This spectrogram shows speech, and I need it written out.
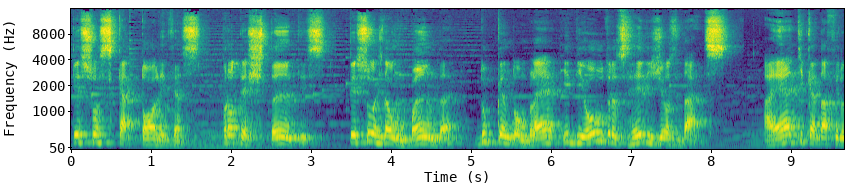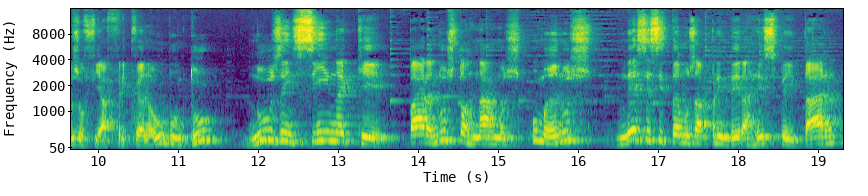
pessoas católicas, protestantes, pessoas da Umbanda, do Candomblé e de outras religiosidades. A ética da filosofia africana Ubuntu nos ensina que, para nos tornarmos humanos, necessitamos aprender a respeitar,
